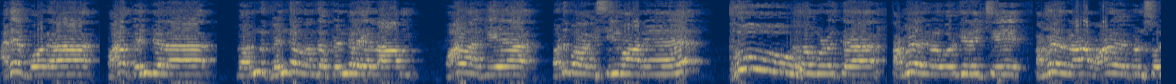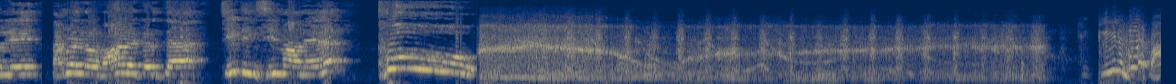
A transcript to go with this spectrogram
அதே போல பல பெண்களை வந்து பெண்கள் வந்த பெண்களை எல்லாம் பாழாக்கிய படுபாவி சீமானே முழுக்க தமிழர்களை ஒருங்கிணைச்சு தமிழர்களான வாழ வைப்புன்னு சொல்லி தமிழர்கள் வாழ கெடுத்த சீட்டிங் சீமானே பூ. கீழே போப்பா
